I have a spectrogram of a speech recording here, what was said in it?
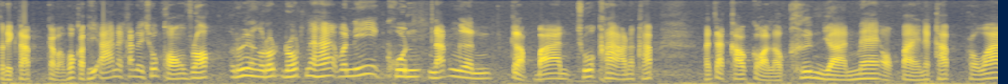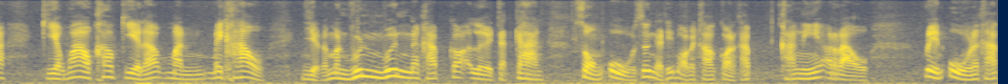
สวัสดีครับกลับมาพบกับพี่อาร์ตนะครับในช่วงของวล็อกเรื่องรถรถนะฮะวันนี้คุณนับเงินกลับบ้านชั่วคราวนะครับหลังจากคราวก่อนเราขึ้นยานแม่ออกไปนะครับ เพราะว่าเกียร์ว่าวเข้าเกียร์แล้วมันไม่เข้าเหยียบแล้วมันวุ่นวุ่นนะครับ ก็เลยจัดการส่งอู่ ซึ่งอย่างที่บอกไปคราวก่อนครับ ครั้งนี้เราเปลี่ยนอู่นะครับ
